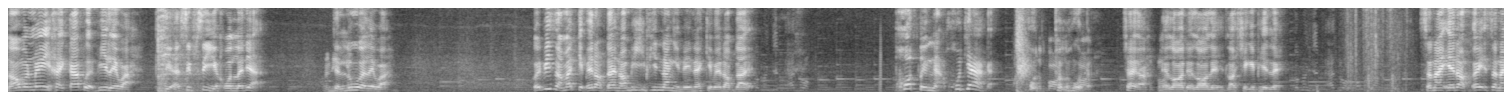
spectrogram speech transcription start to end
น้องมันไม่มีใครกล้าเปิดพี่เลยว่ะ เหลือสิบสี่คนแล้วเนี่ยจะรั่วเลยว่ะเฮ้ยพี่สามารถเก็บไอ้ดรอปได้เน้องพี่พี่นั่งอยู่ในนี้เก็บไอ้ดรอปได้โคตรตึงอะโคตรยากอะโคตรทรหดอะใช่เหรอเดี๋ยวรอเดี๋ยวรอเลยรอเช็คไอเพจเลยสไนเอดรอปเอ้ยสไน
